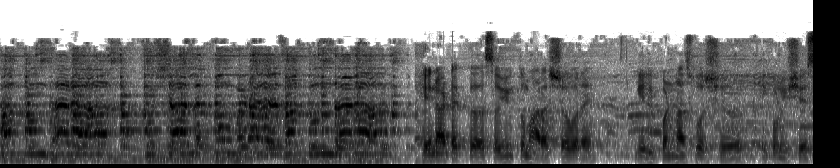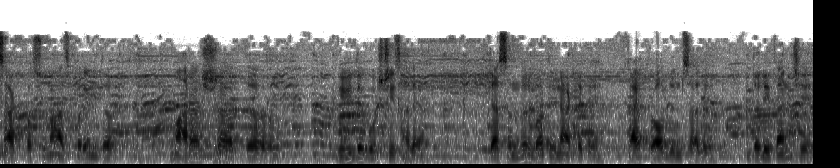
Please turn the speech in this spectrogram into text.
झाकून धरा खुशाल कोंबड झाकून धरा. हे नाटक संयुक्त महाराष्ट्रावर आहे. गेली पन्नास वर्ष एकोणीसशे साठपासून आजपर्यंत महाराष्ट्रात विविध गोष्टी झाल्या. त्या संदर्भात हे नाटक आहे. काय प्रॉब्लेम्स आले दलितांचे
